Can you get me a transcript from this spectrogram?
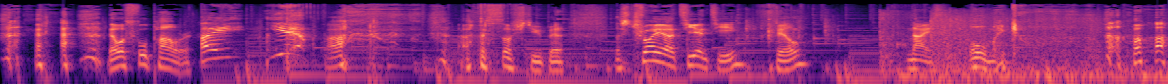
that was full power. I... Yeah! Uh, I was so stupid. Let's try a TNT. Phil. Nice. Oh my god.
